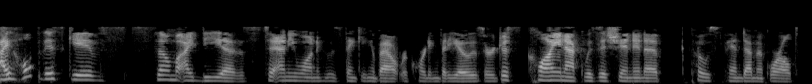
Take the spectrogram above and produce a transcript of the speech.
I hope this gives some ideas to anyone who's thinking about recording videos or just client acquisition in a post pandemic world.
